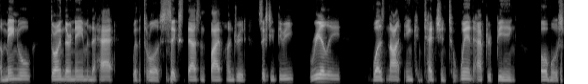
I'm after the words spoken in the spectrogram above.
Emmanuel throwing their name in the hat with a total of 6,563 really was not in contention to win after being almost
